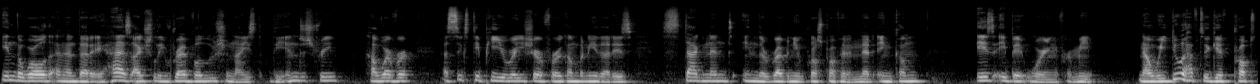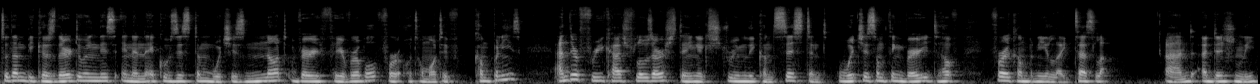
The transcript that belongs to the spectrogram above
in the world and that it has actually revolutionized the industry. However, a 60p ratio for a company that is stagnant in the revenue, gross profit, and net income is a bit worrying for me. Now, we do have to give props to them because they're doing this in an ecosystem which is not very favorable for automotive companies, and their free cash flows are staying extremely consistent, which is something very tough for a company like Tesla. And additionally,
